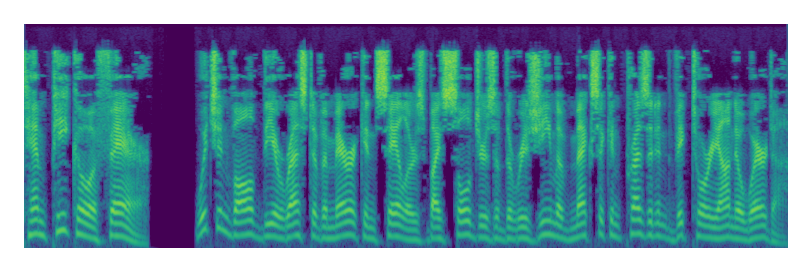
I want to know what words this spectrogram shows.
Tampico Affair which involved the arrest of American sailors by soldiers of the regime of Mexican President Victoriano Huerta.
